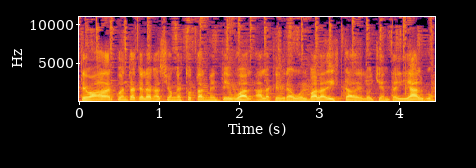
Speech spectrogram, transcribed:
te vas a dar cuenta que la canción es totalmente igual a la que grabó el baladista del 80 y algo,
